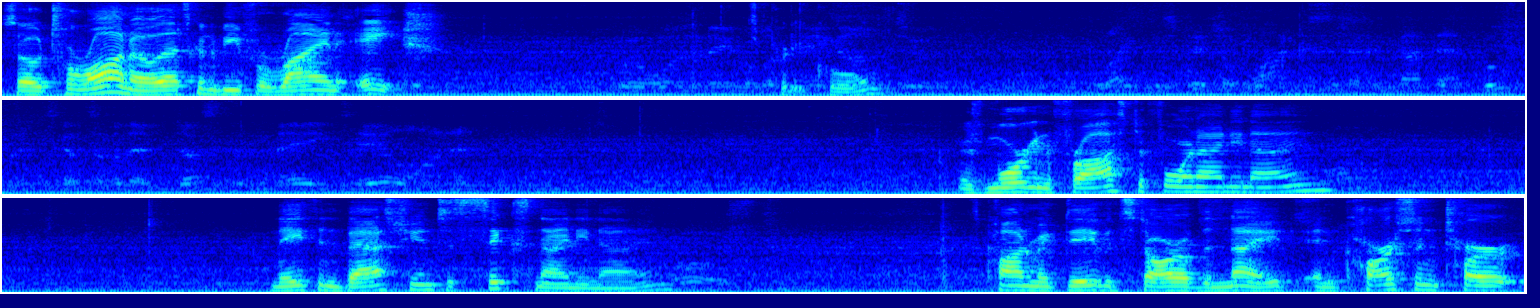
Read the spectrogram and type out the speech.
So Toronto, that's going to be for Ryan H. It's pretty cool. There's Morgan Frost to 4.99. Nathan Bastian to 6.99. It's Connor McDavid, Star of the Night, and Carsen Tar-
